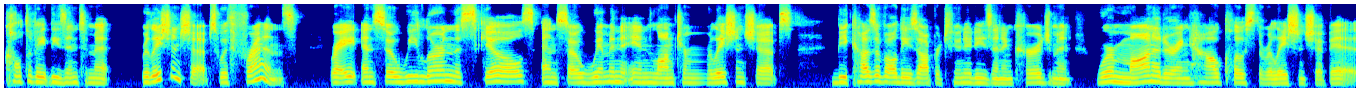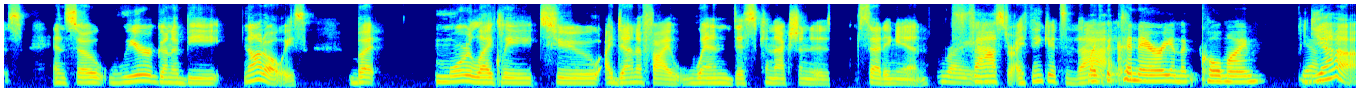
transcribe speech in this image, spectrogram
cultivate these intimate relationships with friends, right? And so we learn the skills. And so women in long term relationships, because of all these opportunities and encouragement, we're monitoring how close the relationship is. And so we're going to be, not always, but more likely to identify when disconnection is setting in right. faster. I think it's that. Like the canary in the coal mine. Yeah. yeah.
